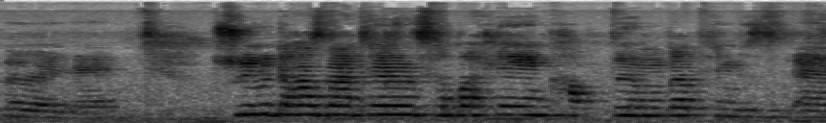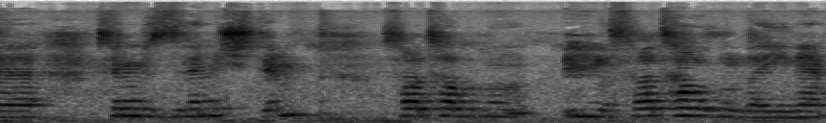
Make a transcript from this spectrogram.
Böyle. Suyunu daha zaten sabahleyin kalktığımda temiz, e, temizlemiştim. Salatalığın, salatalığını da yine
